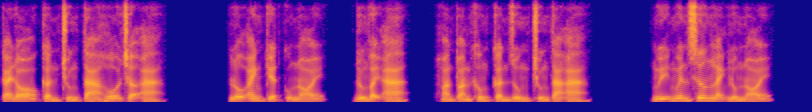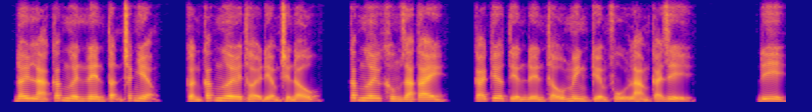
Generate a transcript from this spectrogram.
cái đó cần chúng ta hỗ trợ à. Lộ Anh Kiệt cũng nói, đúng vậy a, hoàn toàn không cần dùng chúng ta a. Ngụy Nguyên Sương lạnh lùng nói, đây là các ngươi nên tận trách nhiệm, cần các ngươi thời điểm chiến đấu, các ngươi không ra tay, cái kia tiến đến thấu minh kiếm phủ làm cái gì? Đi.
